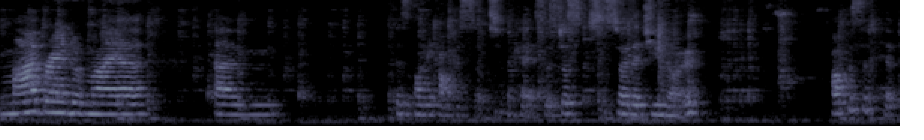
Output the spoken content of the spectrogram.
My brand of Maya um, is on the opposite. Okay, so just so that you know, opposite hip.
